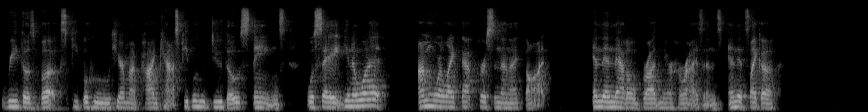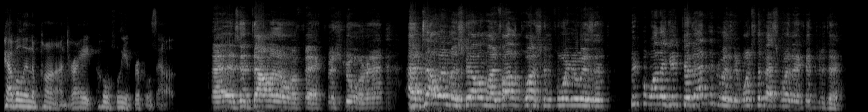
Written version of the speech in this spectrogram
read those books, people who hear my podcast, people who do those things will say, you know what? I'm more like that person than I thought. And then that'll broaden their horizons. And it's like a pebble in the pond, right? Hopefully it ripples out. Uh, it's a domino effect for sure. And, and tell me, Michelle, my final question for you is if people want to get connected with you, what's the best way they can do that?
